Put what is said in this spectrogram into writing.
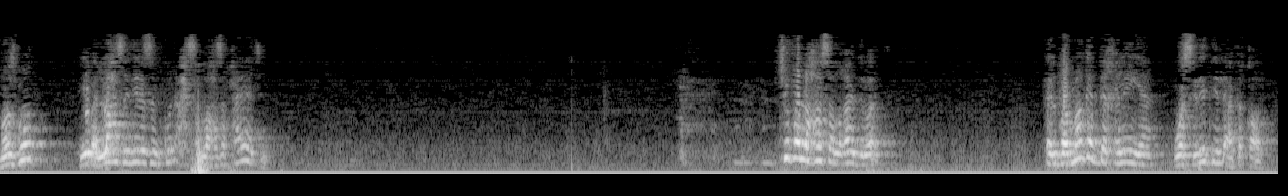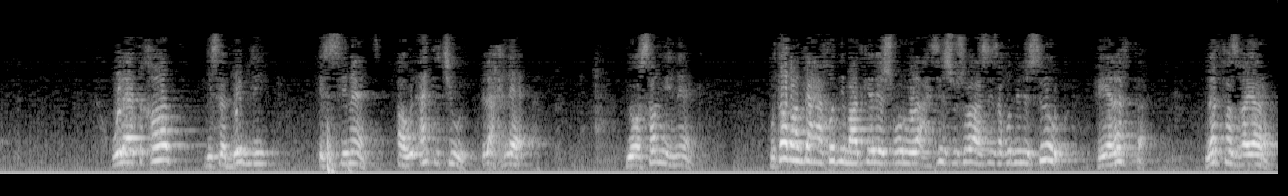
مظبوط؟ يبقى اللحظة دي لازم تكون أحسن لحظة في حياتي. شوف اللي حصل لغاية دلوقتي. البرمجة الداخلية وسيلتني للاعتقاد. والاعتقاد بيسبب لي السمات أو الأتيتيود الأخلاق. يوصلني هناك. وطبعا ده هياخدني بعد كده شعور والاحاسيس وشعور والاحاسيس هياخدني للسلوك. هي لفة. لفة صغيرة.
